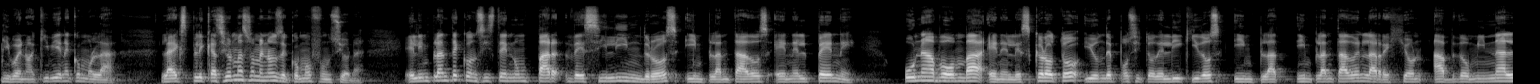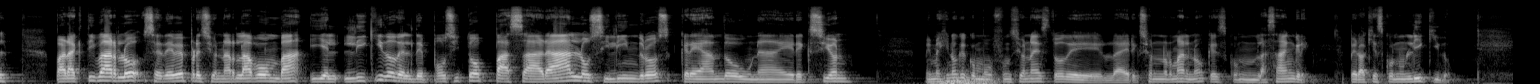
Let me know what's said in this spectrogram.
Y bueno, aquí viene como la, la explicación más o menos de cómo funciona. El implante consiste en un par de cilindros implantados en el pene, una bomba en el escroto y un depósito de líquidos implantado en la región abdominal. Para activarlo se debe presionar la bomba y el líquido del depósito pasará a los cilindros creando una erección. Me imagino que como funciona esto de la erección normal, ¿no? Que es con la sangre, pero aquí es con un líquido.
